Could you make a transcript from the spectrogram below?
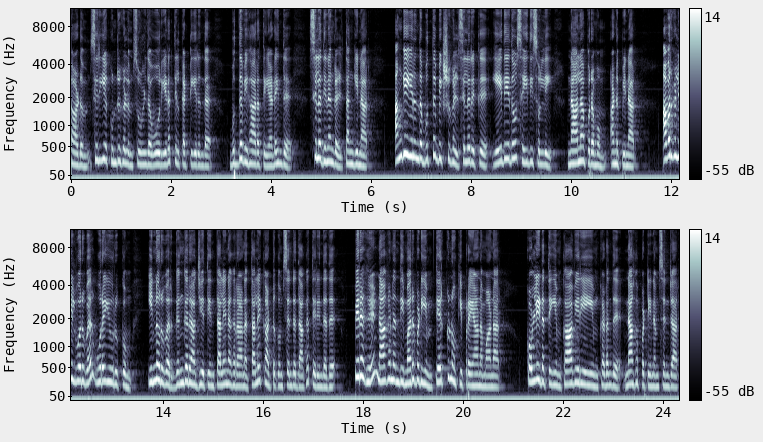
காடும் சிறிய குன்றுகளும் சூழ்ந்த ஓர் இடத்தில் கட்டியிருந்த புத்த விகாரத்தை அடைந்து சில தினங்கள் தங்கினார். அங்கே இருந்த புத்த பிக்ஷுகள் சிலருக்கு ஏதேதோ செய்தி சொல்லி நாலாபுரமும் அனுப்பினார். அவர்களில் ஒருவர் உறையூருக்கும் இன்னொருவர் கங்கராஜ்யத்தின் தலைநகரான தலைக்காட்டுக்கும் சென்றதாக தெரிந்தது. பிறகு நாகநந்தி மறுபடியும் தெற்கு நோக்கி பிரயாணமானார். கொள்ளிடத்தையும் காவேரியையும் கடந்து நாகப்பட்டினம் சென்றார்.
